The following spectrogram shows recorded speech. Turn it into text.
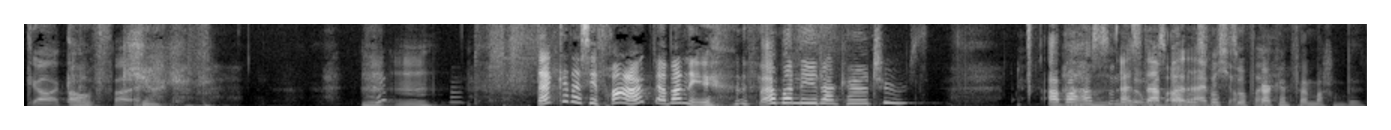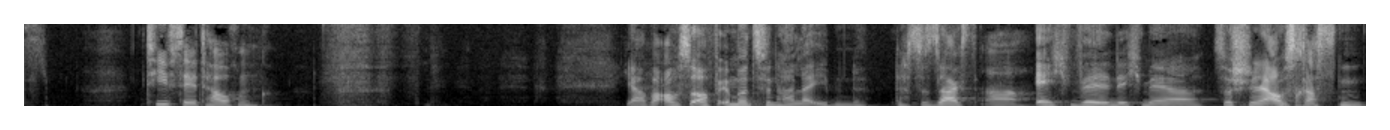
gar keinen Auf Fall. gar keinen Fall. Danke, dass ihr fragt, aber nee. Aber nee, danke, tschüss. Aber Ähm, hast du noch also irgendwas anderes, was du auf gar keinen Fall machen willst? Tiefseetauchen. Ja, aber auch so auf emotionaler Ebene. Dass du sagst, Ah, ich will nicht mehr so schnell ausrasten.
